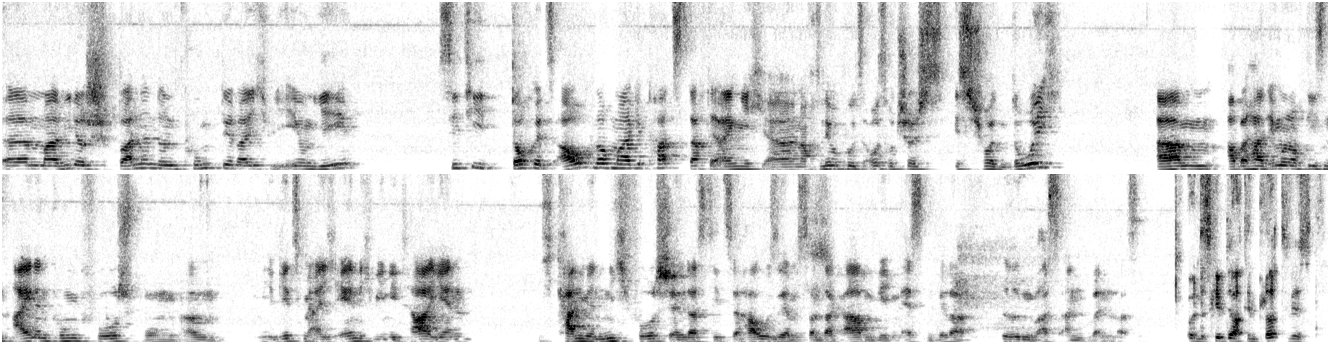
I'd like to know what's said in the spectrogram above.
ähm, mal wieder spannend und punktereich wie eh und je. City doch jetzt auch nochmal gepatzt, dachte eigentlich äh, nach Liverpools Ausrutscher ist, ist schon durch. Ähm, aber halt immer noch diesen einen Punkt Vorsprung. Ähm, hier geht es mir eigentlich ähnlich wie in Italien. Ich kann mir nicht vorstellen, dass die zu Hause am Sonntagabend gegen Aston Villa irgendwas anbrennen lassen. Und es gibt ja auch den Plot-Twist,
